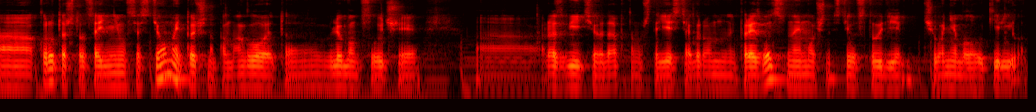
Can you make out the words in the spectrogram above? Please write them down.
а, круто, что соединился с Темой, точно помогло это в любом случае а, развитию, да, потому что есть огромные производственные мощности у студии, чего не было у Кирилла.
